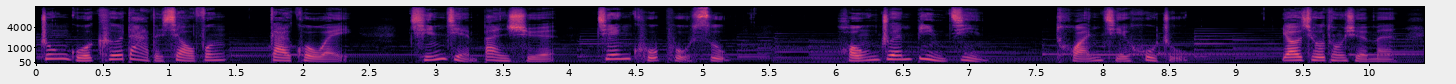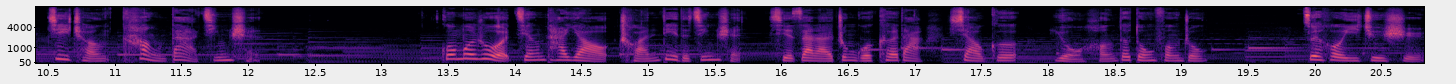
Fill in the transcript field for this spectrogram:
中国科大的校风概括为勤俭办学、艰苦朴素、红砖并进、团结互助，要求同学们继承抗大精神。郭沫若将他要传递的精神写在了中国科大校歌。永恒的东风中，最后一句是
